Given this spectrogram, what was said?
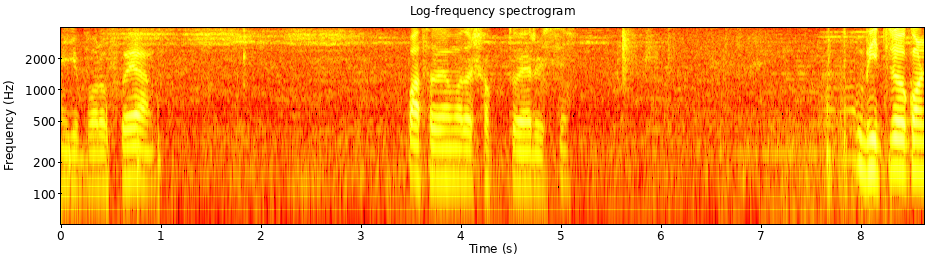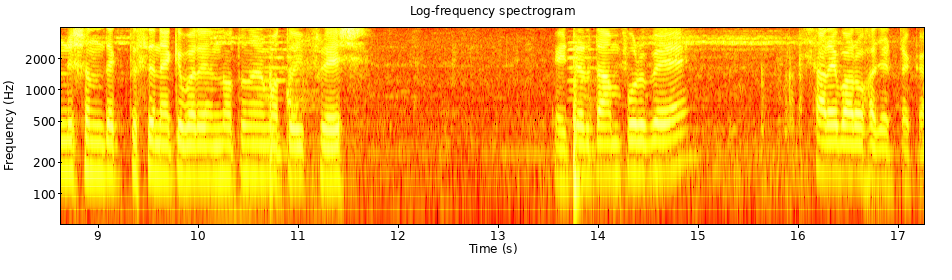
এই যে বরফ হয়ে পাথরের মতো শক্ত হয়ে রয়েছে ভিতর কন্ডিশন দেখতেছেন, একেবারে নতুনের মতোই ফ্রেশ এটার দাম পড়বে সাড়ে বারো হাজার টাকা।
